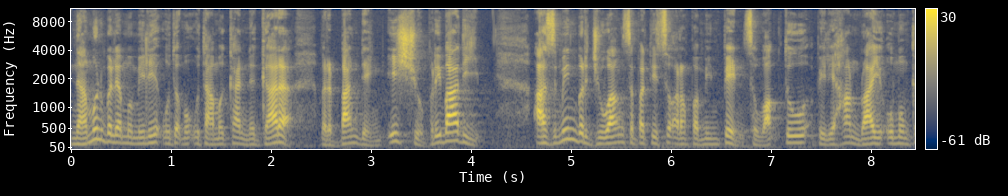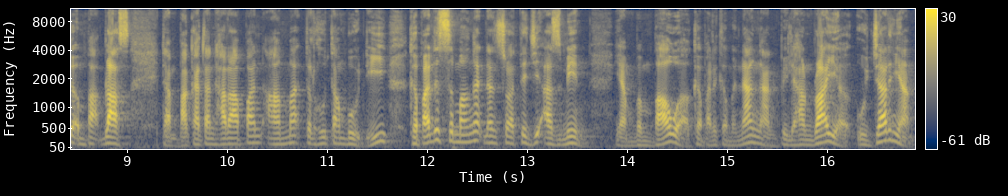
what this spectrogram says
Namun beliau memilih untuk mengutamakan negara negara berbanding isu peribadi. Azmin berjuang seperti seorang pemimpin sewaktu pilihan raya umum ke-14 dan Pakatan Harapan amat terhutang budi kepada semangat dan strategi Azmin yang membawa kepada kemenangan pilihan raya, ujarnya.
